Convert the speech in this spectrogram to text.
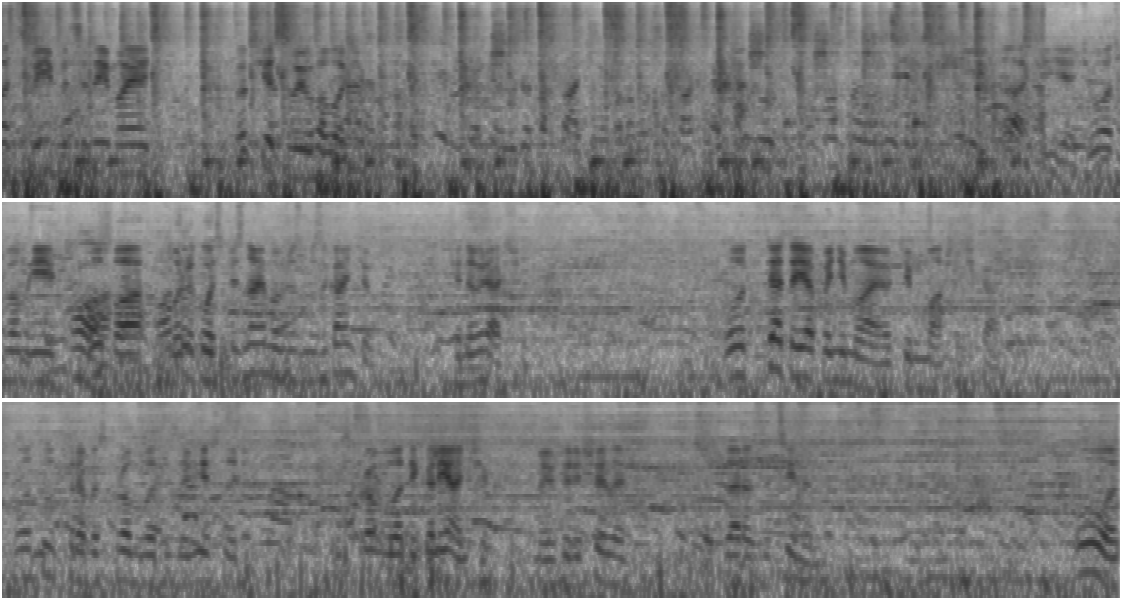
Ось свої пацани мають взагалі свою галочку. Так, є. От вам і опа. Може когось пізнаємо вже з музикантів? Чи навряд чи? От це я розумію, тім Машечка. От тут треба спробувати завіснути і спробувати кальянчик. Ми вже вирішили, що зараз зацінимо. О,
